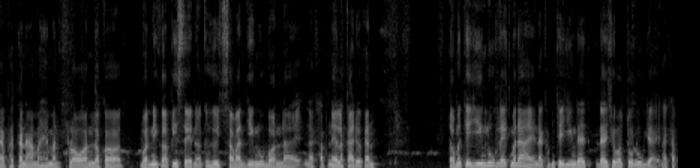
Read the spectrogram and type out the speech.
นะพัฒนามาให้มันคลอน แล้วก็วันนี้ก็พิเศษหน่อยก็คือสามารถยิงลูกบอลได้นะครับในราคาเดียวกัน แต่มันจะยิงลูกเล็กไม่ได้นะครับมันจะยิงได้ได้เฉพาะตัวลูกใหญ่นะครับ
